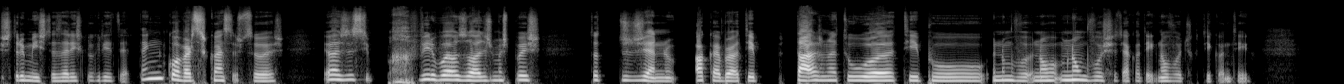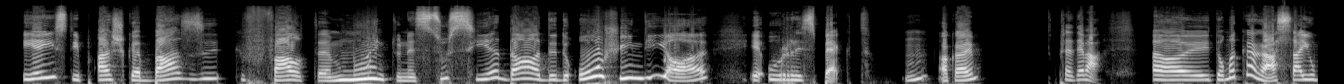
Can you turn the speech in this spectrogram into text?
Extremistas, era isto que eu queria dizer. Tenho conversas com essas pessoas. Eu às vezes tipo, reviro bem os olhos, mas depois estou do género, ok, bro, tipo, estás na tua, tipo, não me, vou, não, não me vou chatear contigo, não vou discutir contigo. E é isso, tipo, acho que a base que falta muito na sociedade de hoje em dia é o respeito. Hum? Ok? Portanto, é pá, estou-me uh, a cagar se sai o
